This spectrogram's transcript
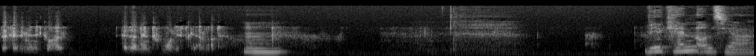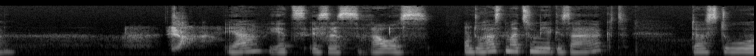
Das hätte mir nicht geholfen, hätte an dem Tumor nichts geändert. Hm. Wir kennen uns ja. Ja. Ja, jetzt ist es raus. Und du hast mal zu mir gesagt, dass du,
